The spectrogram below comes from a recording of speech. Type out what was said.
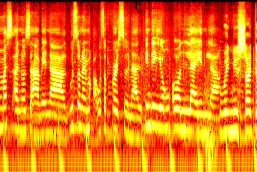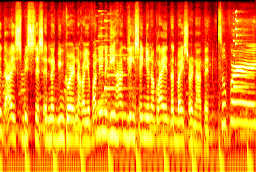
mas ano sa amin na gusto na makausap personal. Hindi yung online lang. When you started ice business and nag-inquire na kayo, paano yung naging handling sa inyo ng client advisor natin? Super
